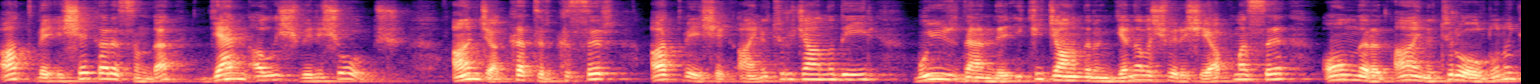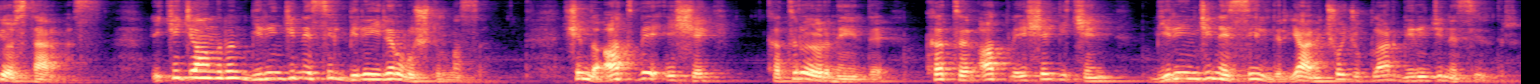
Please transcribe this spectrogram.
at ve eşek arasında gen alışverişi olmuş. Ancak katır kısır, at ve eşek aynı tür canlı değil. Bu yüzden de iki canlının gen alışverişi yapması onların aynı tür olduğunu göstermez. İki canlının birinci nesil bireyler oluşturması. Şimdi at ve eşek katır örneğinde katır, at ve eşek için birinci nesildir. Yani çocuklar birinci nesildir.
